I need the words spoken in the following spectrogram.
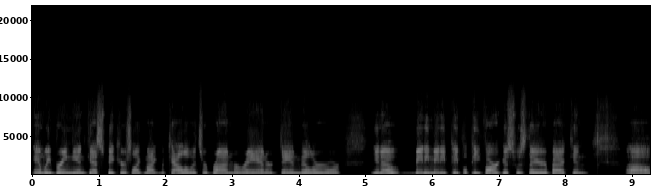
And we bring in guest speakers like Mike Michalowicz or Brian Moran or Dan Miller or, you know, many, many people. Pete Vargas was there back in uh,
